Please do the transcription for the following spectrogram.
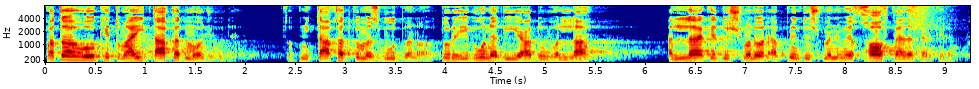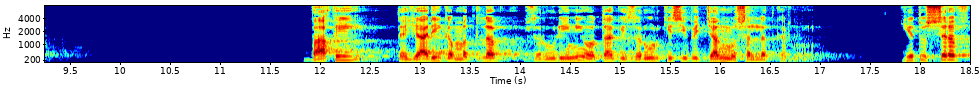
پتہ ہو کہ تمہاری طاقت موجود ہے۔ اپنی طاقت کو مضبوط بناؤ۔ تو رحبو نبی یادو اللہ۔ اللہ کے دشمن اور اپنے دشمن میں خوف پیدا کر کے رکھو۔ باقی تیاری کا مطلب ضروری نہیں ہوتا کہ ضرور کسی پہ جنگ مسلط کرنی ہے۔ یہ تو صرف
